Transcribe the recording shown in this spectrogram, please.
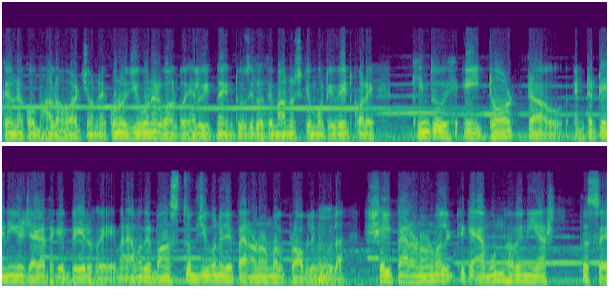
কেউ না কেউ ভালো হওয়ার জন্য। কোনো জীবনের গল্প হ্যালো ইট নাইন টু জিরোতে মানুষকে মোটিভেট করে। কিন্তু এই ডটটাও এন্টারটেইনিং এর জায়গা থেকে বের হয়ে মানে আমাদের বাস্তব জীবনে যে প্যারানর্মাল প্রবলেমগুলা সেই প্যারানর্মালিটিকে এমন ভাবে নিয়ে আসতেছে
